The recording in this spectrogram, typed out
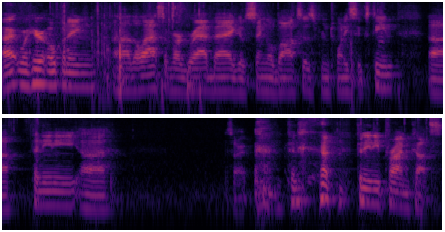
All right, we're here opening uh, the last of our grab bag of single boxes from 2016. Uh, Panini, uh, sorry, Panini Prime Cuts.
